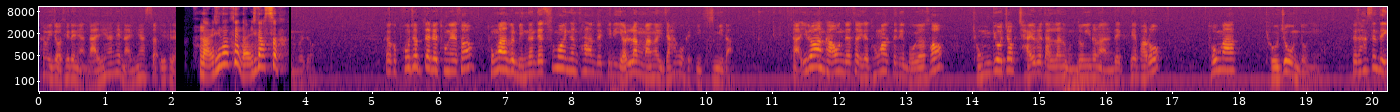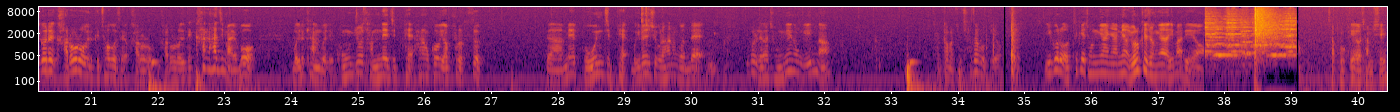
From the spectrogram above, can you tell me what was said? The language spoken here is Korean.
그럼 이제 어떻게 되냐? 난리 났네, 난리 났어. 이렇게 난리 났네 난리 났어 되는 거죠. 그리고 포접제를 통해서 동학을 믿는데 숨어 있는 사람들끼리 연락망을 이제 하고 있습니다. 자, 이러한 가운데서 이제 동학들이 모여서 종교적 자유를 달라는 운동이 일어나는데 그게 바로 동학 교조 운동이에요. 그래서 학생들 이거를 가로로 이렇게 적으세요. 가로로. 가로로 이렇게 칸 하지 말고 뭐 이렇게 하는 거지. 공주 삼례 집회 해놓고 옆으로 쓱. 그 다음에 보은 집회 뭐 이런 식으로 하는 건데 이걸 내가 정리해 놓은 게 있나? 잠깐만 좀 찾아볼게요. 이거를 어떻게 정리하냐면 이렇게 정리하라 이 말이에요. 자 볼게요 잠시.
